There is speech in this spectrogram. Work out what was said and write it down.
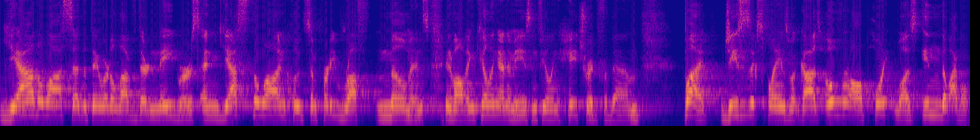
Yeah, the law said that they were to love their neighbors, and yes, the law includes some pretty rough moments involving killing enemies and feeling hatred for them. But Jesus explains what God's overall point was in the Bible.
